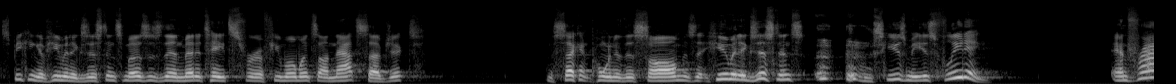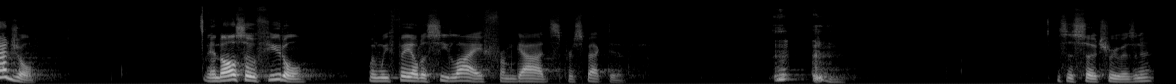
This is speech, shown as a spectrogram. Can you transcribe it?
Speaking of human existence, Moses then meditates for a few moments on that subject. The second point of this psalm is that human existence, excuse me, is fleeting and fragile, and also futile when we fail to see life from God's perspective. this is so true, isn't it?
